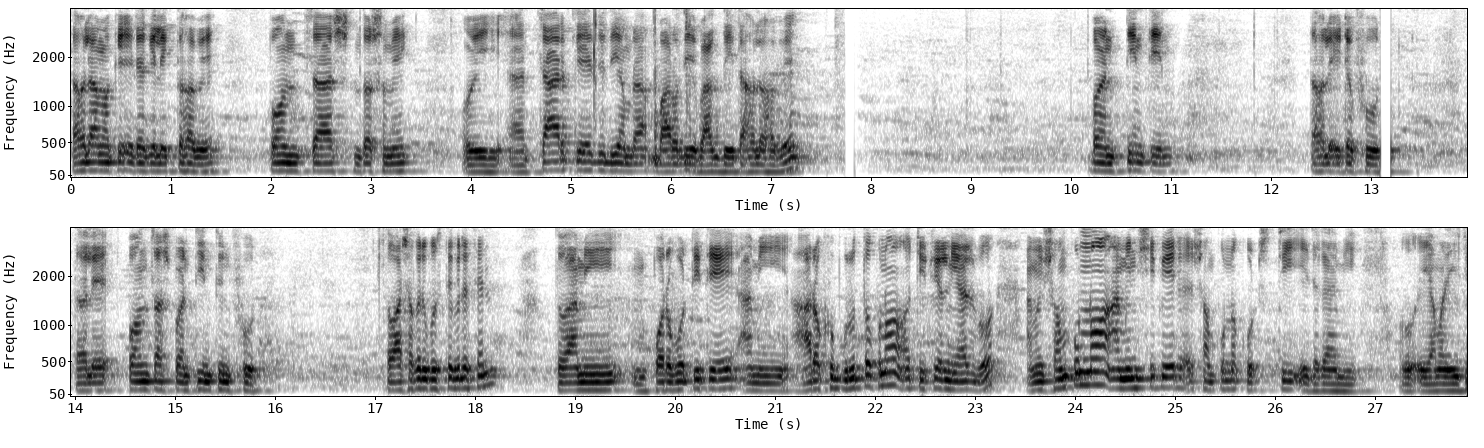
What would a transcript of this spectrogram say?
তাহলে আমাকে এটাকে লিখতে হবে পঞ্চাশ দশমিক ওই চারকে যদি আমরা বারো দিয়ে ভাগ দিই তাহলে হবে পয়েন্ট তিন তিন, তাহলে এটা ফুট। তাহলে পঞ্চাশ পয়েন্ট তিন তিন ফুট। তো আশা করি বুঝতে পেরেছেন। তো আমি পরবর্তীতে আমি আরও খুব গুরুত্বপূর্ণ টিউটোরিয়াল নিয়ে আসব। আমি সম্পূর্ণ আমিনশিপের সম্পূর্ণ কোর্সটি এই জায়গায় আমি এই আমার ইউটিউব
